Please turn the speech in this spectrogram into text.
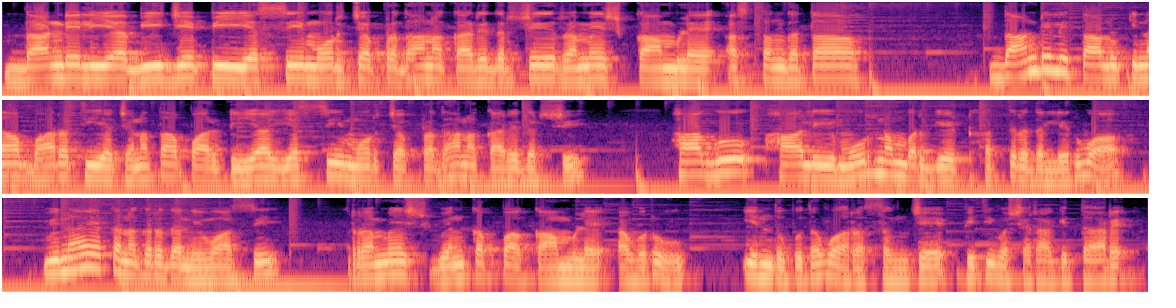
ದಾಂಡೇಲಿಯ ಬಿಜೆಪಿ ಎಸ್ಸಿ ಮೋರ್ಚಾ ಪ್ರಧಾನ ಕಾರ್ಯದರ್ಶಿ ರಮೇಶ್ ಕಾಂಬ್ಳೆ ಅಸ್ತಂಗತ. ದಾಂಡೇಲಿ ತಾಲೂಕಿನ ಭಾರತೀಯ ಜನತಾ ಪಾರ್ಟಿಯ ಎಸ್ಸಿ ಮೋರ್ಚಾ ಪ್ರಧಾನ ಕಾರ್ಯದರ್ಶಿ ಹಾಗೂ ಹಾಲಿ ಮೂರು ನಂಬರ್ ಗೇಟ್ ಹತ್ತಿರದಲ್ಲಿರುವ ವಿನಾಯಕ ನಗರದ ನಿವಾಸಿ ರಮೇಶ್ ವೆಂಕಪ್ಪ ಕಾಂಬ್ಳೆ ಅವರು ಇಂದು ಬುಧವಾರ ಸಂಜೆ ವಿಧಿವಶರಾಗಿದ್ದಾರೆ.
